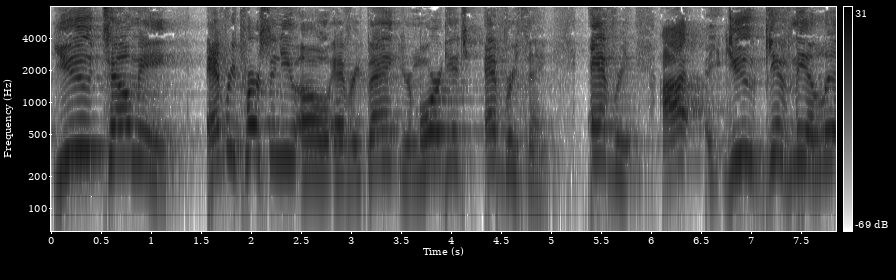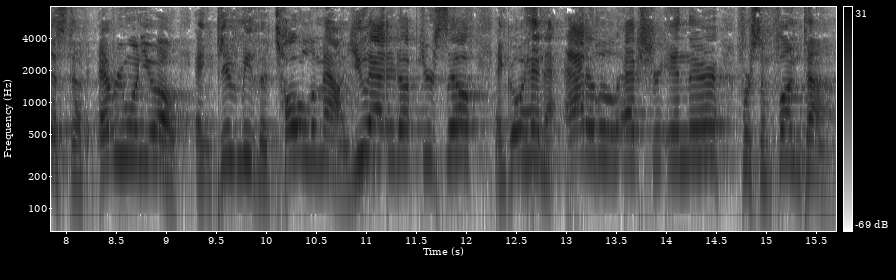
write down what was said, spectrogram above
You tell me every person you owe, every bank, your mortgage, everything. Every I you give me a list of everyone you owe and give me the total amount. You add it up yourself and go ahead and add a little extra in there for some fun time.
